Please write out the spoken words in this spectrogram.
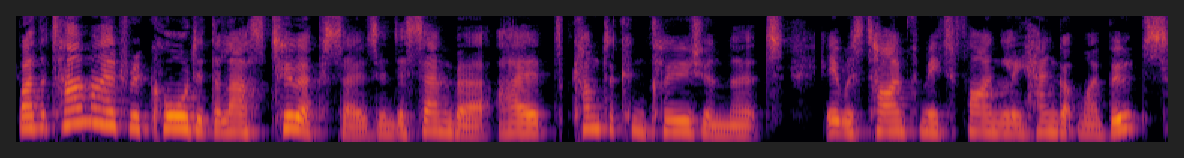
By the time I had recorded the last two episodes in December, I had come to conclusion that it was time for me to finally hang up my boots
